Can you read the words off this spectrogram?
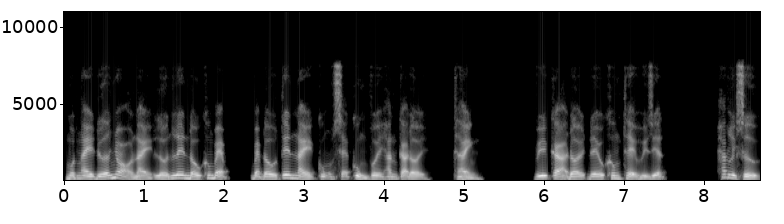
Một ngày đứa nhỏ này lớn lên đầu không bẹp, bẹp đầu tên này cũng sẽ cùng với hắn cả đời, thành. Vì cả đời đều không thể hủy diệt. Hắc lịch sử.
